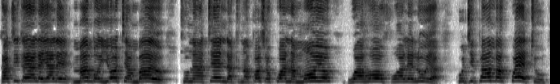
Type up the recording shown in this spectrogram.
katika yale yale mambo yote ambayo tunayatenda. Tunapaswa kuwa na moyo wa hofu. Haleluya. Kujipamba kwetu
